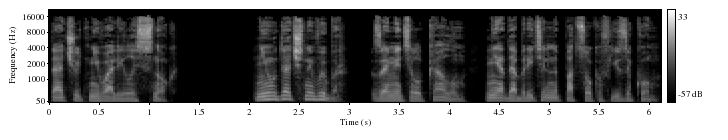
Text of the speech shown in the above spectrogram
Та чуть не валилась с ног. «Неудачный выбор», — заметил Калум, неодобрительно подсоков языком.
